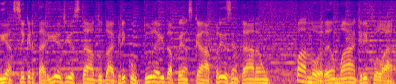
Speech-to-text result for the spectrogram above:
e a Secretaria de Estado da Agricultura e da Pesca apresentaram Panorama Agrícola,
